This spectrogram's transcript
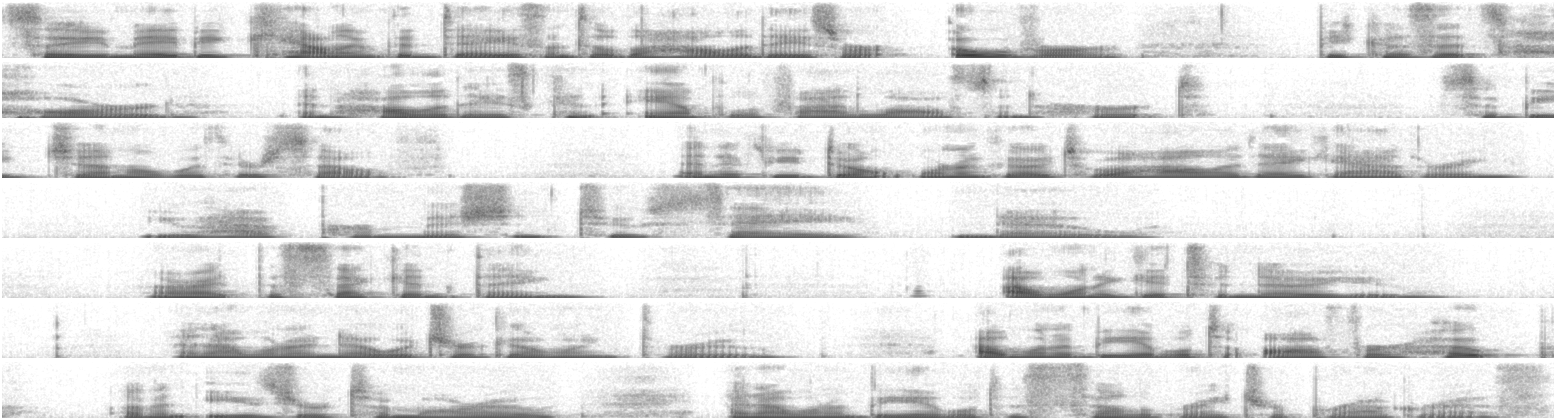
So you may be counting the days until the holidays are over because it's hard and holidays can amplify loss and hurt. So be gentle with yourself. And if you don't want to go to a holiday gathering, you have permission to say no. All right, the second thing I want to get to know you and I want to know what you're going through. I want to be able to offer hope of an easier tomorrow and I want to be able to celebrate your progress.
